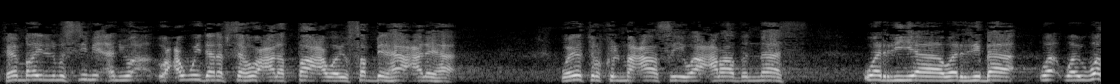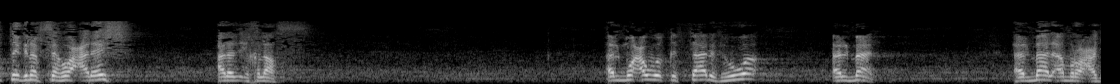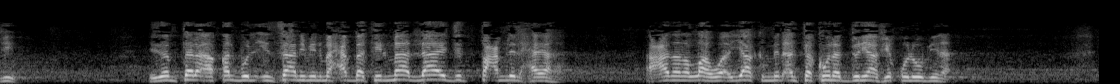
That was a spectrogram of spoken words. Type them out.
فينبغي للمسلم أن يعود نفسه على الطاعة ويصبرها عليها. ويترك المعاصي وأعراض الناس والرياء والربا ويوطد نفسه على؟ على الإخلاص. المعوق الثالث هو المال. المال أمر عجيب. إذا امتلأ قلب الإنسان من محبة المال لا يجد طعم للحياة. أعاذنا الله وإياكم من أن تكون الدنيا في قلوبنا.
